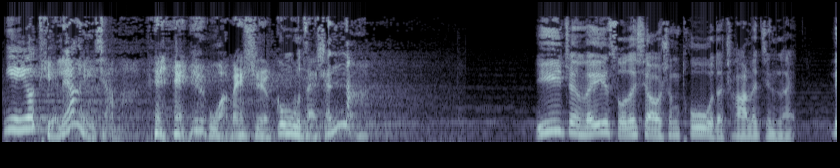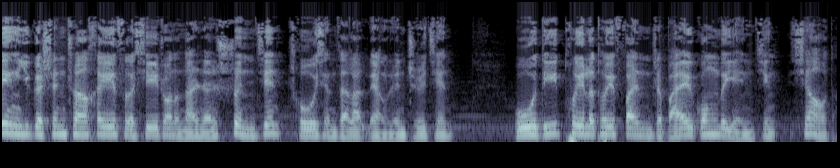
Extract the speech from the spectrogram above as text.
你也要体谅一下嘛！嘿嘿，我们是公务在身呐。一阵猥琐的笑声突兀的插了进来，另一个身穿黑色西装的男人瞬间出现在了两人之间。武迪推了推泛着白光的眼镜，笑道：“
